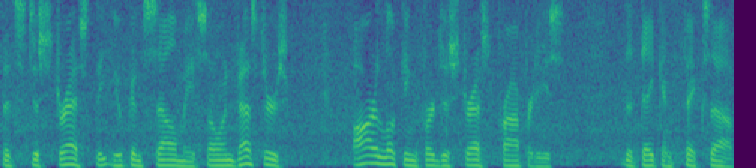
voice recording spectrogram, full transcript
that's distressed that you can sell me? So investors are looking for distressed properties that they can fix up.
